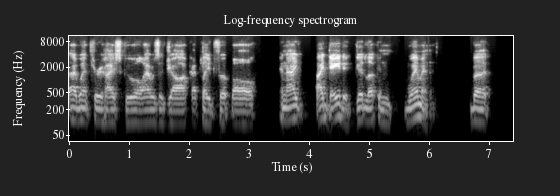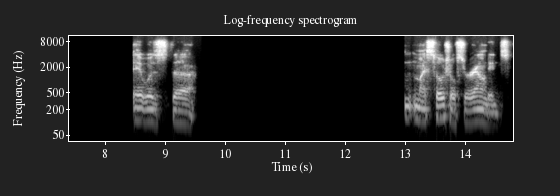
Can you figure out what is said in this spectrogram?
I went through high school. I was a jock. I played football, and I I dated good looking women, but it was the my social surroundings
